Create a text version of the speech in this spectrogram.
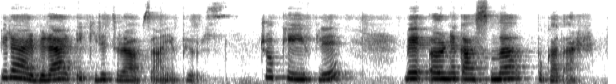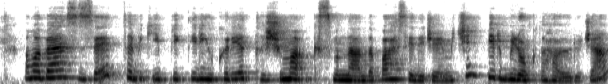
birer birer ikili trabzan yapıyoruz. Çok keyifli ve örnek aslında bu kadar. Ama ben size tabii ki iplikleri yukarıya taşıma kısmından da bahsedeceğim için bir blok daha öreceğim.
